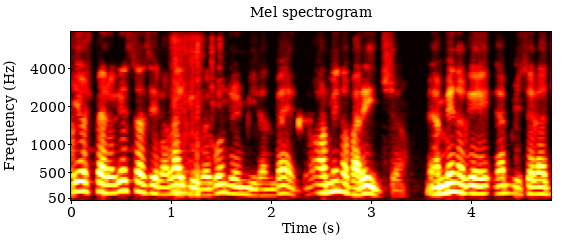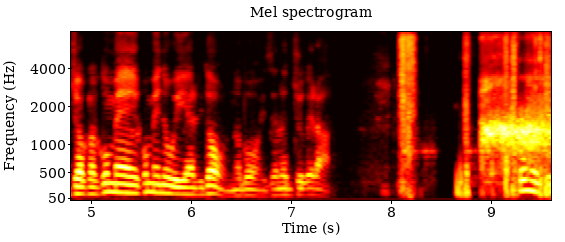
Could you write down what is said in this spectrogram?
Io spero che stasera la Juve contro il Milan perda, almeno pareggia, e almeno che se la gioca come, come noi al ritorno, poi se la giocherà. Comunque,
